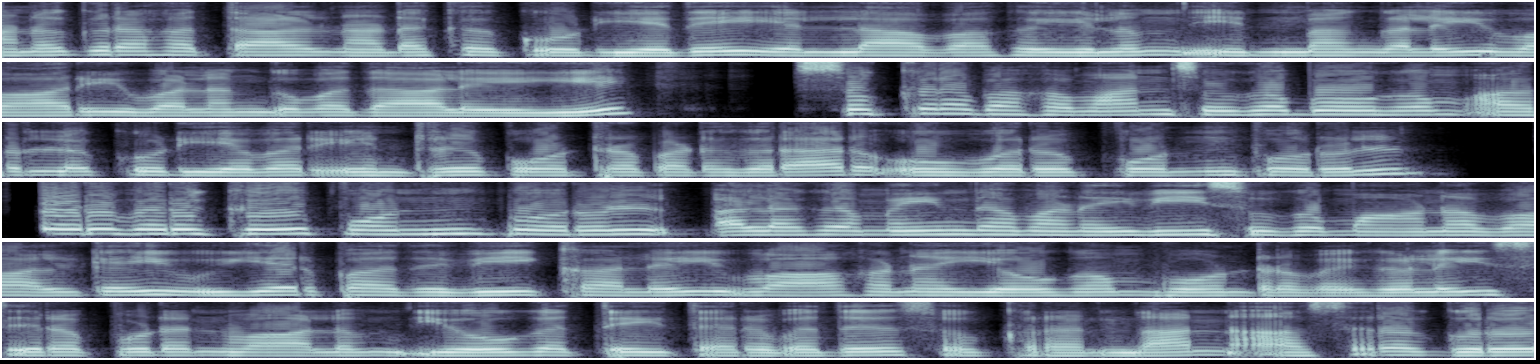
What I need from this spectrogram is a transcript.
அனுகிரகத்தால் நடக்கக்கூடியதே எல்லா வகையிலும் இன்பங்களை வாரி வழங்குவதாலேயே சுக்கர பகவான் சுகபோகம் அருளக்கூடியவர் என்று போற்றப்படுகிறார். ஒவ்வொரு பொன் பொருள் ஒருவருக்கு பொன் பொருள் அழகமைந்த மனைவி சுகமான வாழ்க்கை உயர் பதவி கலை வாகன யோகம் போன்றவைகளை சிறப்புடன் வாழும் யோகத்தை தருவது சுக்கரன் தான் அசுரகுரு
